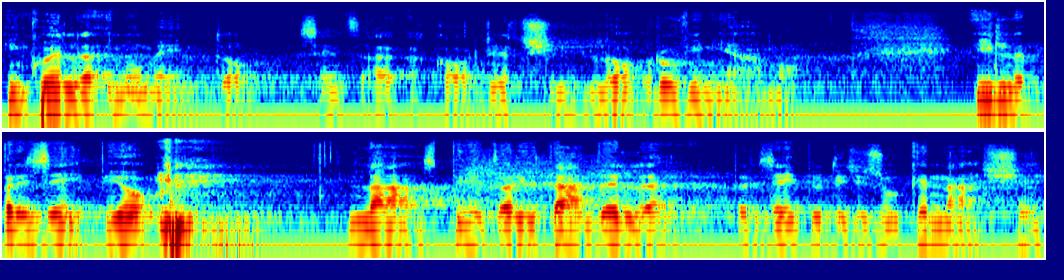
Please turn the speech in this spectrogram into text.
in quel momento, senza accorgerci, lo roviniamo. Il presepio, la spiritualità del presepio di Gesù che nasce,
